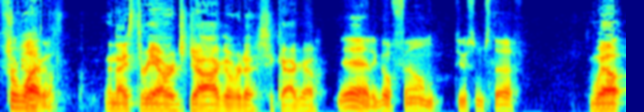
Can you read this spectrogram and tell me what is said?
for what? A nice three-hour jog over to Chicago. Yeah, to go film, do some stuff. Well,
